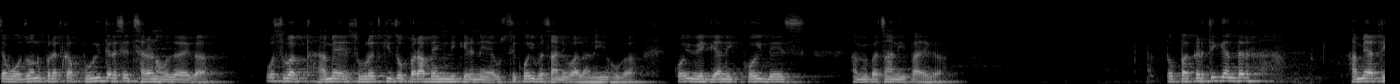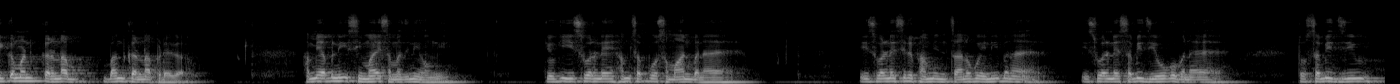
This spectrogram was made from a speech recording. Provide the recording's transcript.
जब ओजोन परत का पूरी तरह से क्षरण हो जाएगा, उस वक्त हमें सूरज की जो पराबैंगनी किरणें हैं, उससे कोई बचाने वाला नहीं होगा। कोई वैज्ञानिक, कोई देश हमें बचा नहीं पाएगा। तो प्रकृति के अंदर हमें अतिक्रमण करना, बंद करना पड़ेगा। हमें अपनी सीमाएँ समझनी होंगी, क्योंकि ईश्वर ने हम सबको समान बनाया है। ईश्वर ने सिर्फ़ हम इंसानों को ही नहीं बनाया है, ईश्वर ने सभी जीवों को बनाया है। तो सभी जीव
